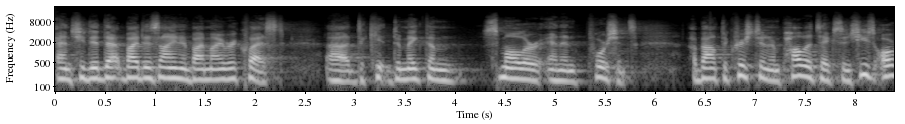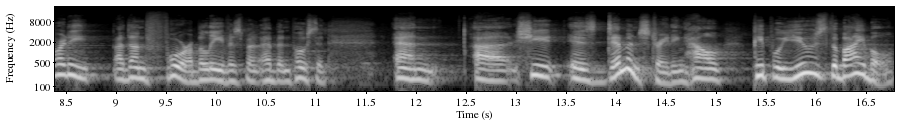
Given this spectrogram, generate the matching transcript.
And she did that by design and by my request uh, to, to make them smaller and in portions. about the Christian and politics, and she's already I've done four, I believe, has been, have been posted, and uh, she is demonstrating how people use the Bible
